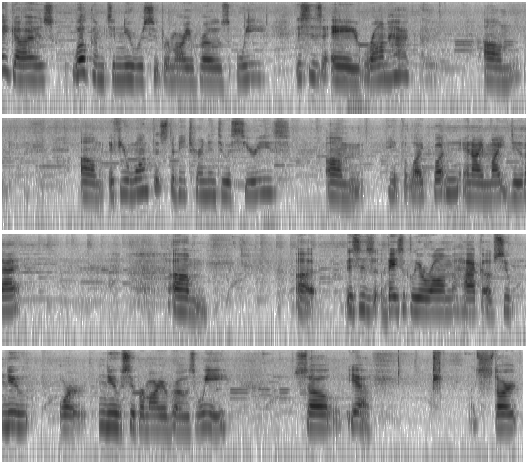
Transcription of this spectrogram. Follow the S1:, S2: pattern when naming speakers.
S1: Hey guys, welcome to newer Super Mario Bros. Wii. This is a ROM hack. Um, um, if you want this to be turned into a series, um, hit the like button and I might do that. Um, uh, this is basically a ROM hack of new or new Super Mario Bros. Wii. So, yeah. Let's start.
